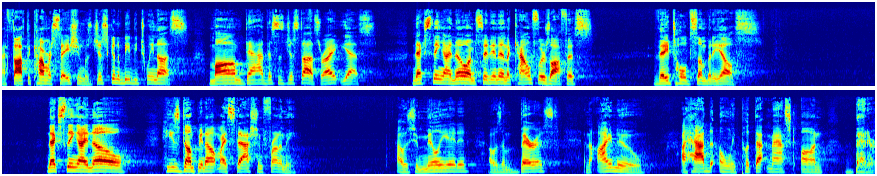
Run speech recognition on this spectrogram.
I thought the conversation was just going to be between us. Mom, dad, this is just us, right? Yes. Next thing I know, I'm sitting in a counselor's office. They told somebody else. Next thing I know, he's dumping out my stash in front of me. I was humiliated, I was embarrassed, and I knew I had to only put that mask on better.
